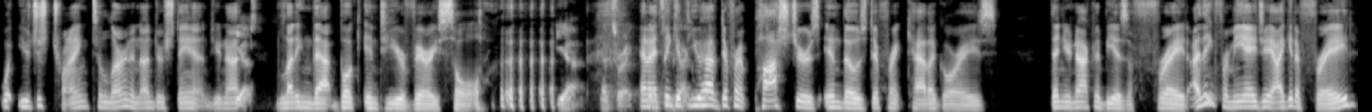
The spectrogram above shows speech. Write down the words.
what you're just trying to learn and understand. You're not yes. letting that book into your very soul. yeah, that's right. And that's I think exactly if you right. have different postures in those different categories, then you're not going to be as afraid. I think for me, AJ, I get afraid.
